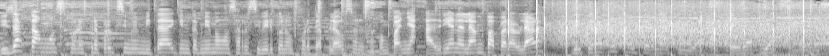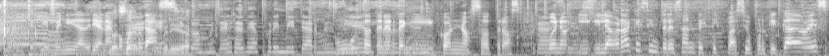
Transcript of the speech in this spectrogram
Y ya estamos con nuestra próxima invitada, quien también vamos a recibir con un fuerte aplauso. Nos acompaña Adriana Lampa para hablar de terapias alternativas, terapias conscientes. Bienvenida Adriana, ¿cómo estás? Chicos, muchas gracias por invitarme. Un gusto tenerte aquí con nosotros. Bueno, y, la verdad que es interesante este espacio porque cada vez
